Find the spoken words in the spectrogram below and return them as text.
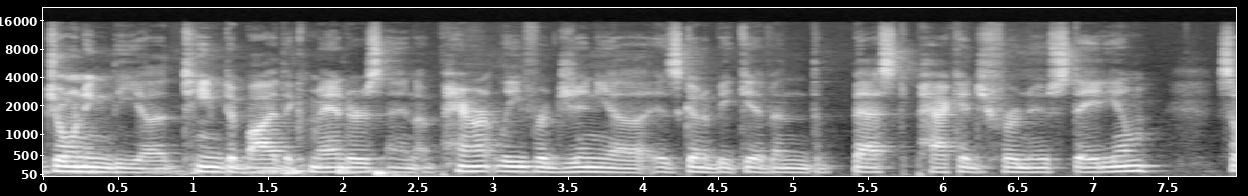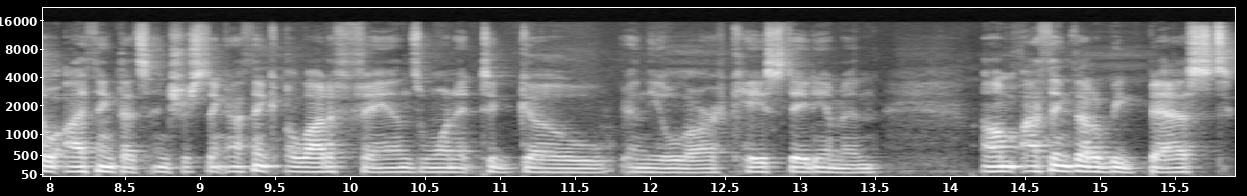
joining the uh, team to buy the Commanders, and apparently Virginia is going to be given the best package for a new stadium. So I think that's interesting. I think a lot of fans want it to go in the old RFK Stadium, and um, I think that'll be best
